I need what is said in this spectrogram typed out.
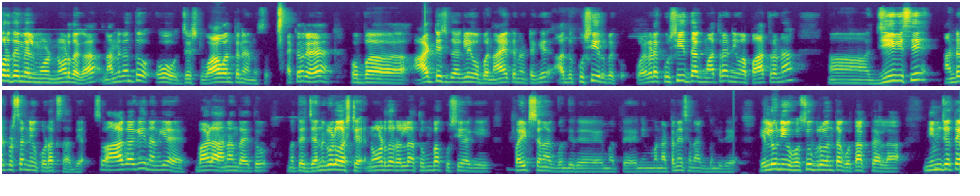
ಪರದೆ ಮೇಲೆ ನೋಡ್ ನೋಡಿದಾಗ ನನಗಂತೂ ಓ ಜಸ್ಟ್ ವಾವ್ ಅಂತಲೇ ಅನಿಸ್ತು ಯಾಕಂದ್ರೆ ಒಬ್ಬ ಆರ್ಟಿಸ್ಟ್ಗಾಗಲಿ ಒಬ್ಬ ನಾಯಕ ನಟಗೆ ಅದು ಖುಷಿ ಇರಬೇಕು. ಒಳಗಡೆ ಖುಷಿ ಇದ್ದಾಗ ಮಾತ್ರ ನೀವು ಆ ಪಾತ್ರನ ಜೀವಿಸಿ ಹಂಡ್ರೆಡ್ ಪರ್ಸೆಂಟ್ ನೀವು ಕೊಡೋಕ್ಕೆ ಸಾಧ್ಯ. ಸೊ ಹಾಗಾಗಿ ನನಗೆ ಭಾಳ ಆನಂದ ಆಯಿತು. ಮತ್ತು ಜನಗಳು ಅಷ್ಟೇ ನೋಡಿದವರೆಲ್ಲ ತುಂಬ ಖುಷಿಯಾಗಿ ಫೈಟ್ ಚೆನ್ನಾಗಿ ಬಂದಿದೆ ಮತ್ತು ನಿಮ್ಮ ನಟನೆ ಚೆನ್ನಾಗಿ ಬಂದಿದೆ. ಎಲ್ಲೂ ನೀವು ಹೊಸಬ್ರು ಅಂತ ಗೊತ್ತಾಗ್ತಾ ಇಲ್ಲ. ನಿಮ್ಮ ಜೊತೆ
